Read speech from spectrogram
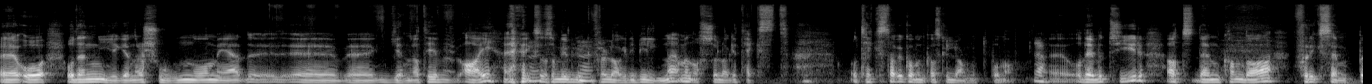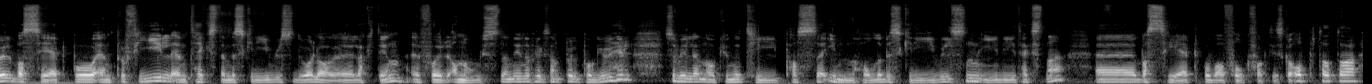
Eh, Og, og den nye generasjonen nå med eh, eh, generativ AI, som vi bruker for å lage de bildene, men også lage tekst. Og tekst har vi kommet ganske langt på nå. Ja. Eh, Og Det betyr at den kan da f.eks. basert på en profil, en tekst, en beskrivelse du har lagt inn eh, for annonsene dine for eksempel, på Google, så vil den nå kunne tilpasse innholdet, beskrivelsen i de tekstene, eh, basert på hva folk faktisk er opptatt av,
